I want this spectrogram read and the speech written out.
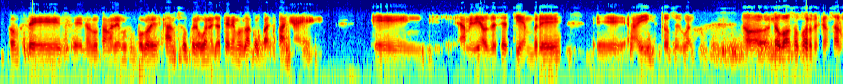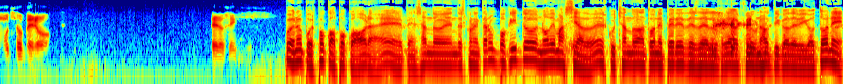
Entonces eh, nos lo tomaremos un poco de descanso, pero bueno, ya tenemos la Copa España en, a mediados de septiembre eh, ahí. Entonces, bueno, no, no vamos a poder descansar mucho, pero, pero sí. Bueno, pues poco a poco ahora, ¿eh? pensando en desconectar un poquito, no demasiado, ¿eh? escuchando a Tone Pérez desde el Real Club Náutico de Vigo. Tone,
